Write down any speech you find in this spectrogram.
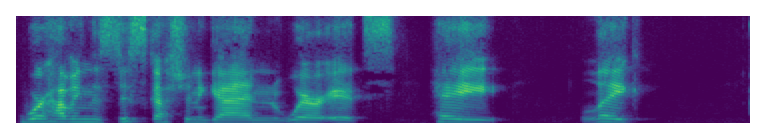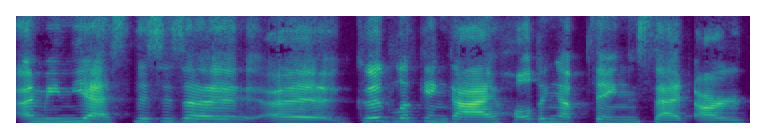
we're having this discussion again where it's hey, like. I mean, yes, this is a, a good looking guy holding up things that are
